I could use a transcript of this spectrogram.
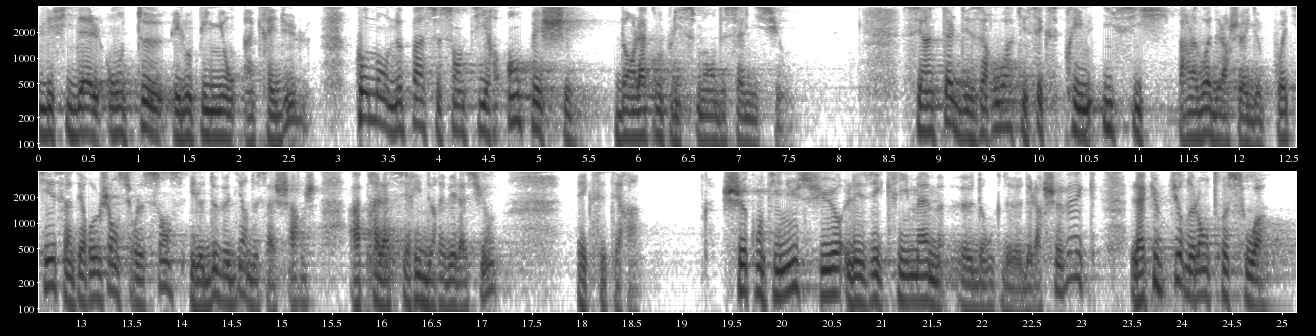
les fidèles honteux et l'opinion incrédule, comment ne pas se sentir empêché dans l'accomplissement de sa mission? C'est un tel désarroi qui s'exprime ici par la voix de l'archevêque de Poitiers, s'interrogeant sur le sens et le devenir de sa charge après la série de révélations, etc. Je continue sur les écrits même euh, donc de, de l'archevêque. La culture de l'entre-soi,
